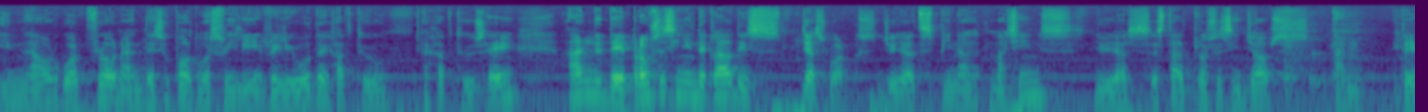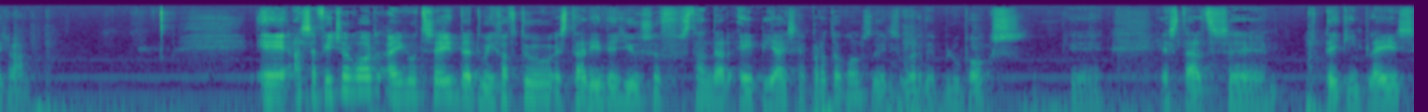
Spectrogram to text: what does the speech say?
in our workflow, and the support was really really good. I have to I have to say, and the processing in the cloud is just works. You just spin up machines, you just start processing jobs, and they run. Uh, as a future word, I would say that we have to study the use of standard APIs and protocols. That is where the blue box uh, starts uh, taking place.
